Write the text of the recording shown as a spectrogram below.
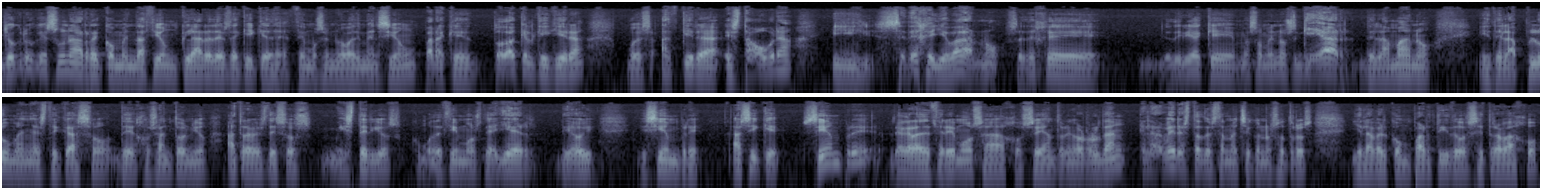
Yo creo que es una recomendación clara desde aquí que hacemos en Nueva Dimensión para que todo aquel que quiera pues adquiera esta obra y se deje llevar, ¿no? Se deje yo diría que más o menos guiar de la mano y de la pluma, en este caso, de José Antonio, a través de esos misterios, como decimos, de ayer, de hoy y siempre. Así que siempre le agradeceremos a José Antonio Roldán el haber estado esta noche con nosotros y el haber compartido ese trabajo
